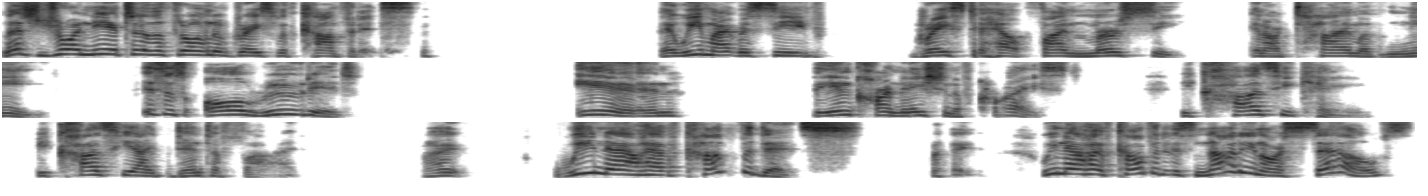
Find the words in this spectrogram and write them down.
let's draw near to the throne of grace with confidence that we might receive grace to help find mercy in our time of need. This is all rooted in the incarnation of Christ because he came, because he identified, right? We now have confidence, right? We now have confidence not in ourselves,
